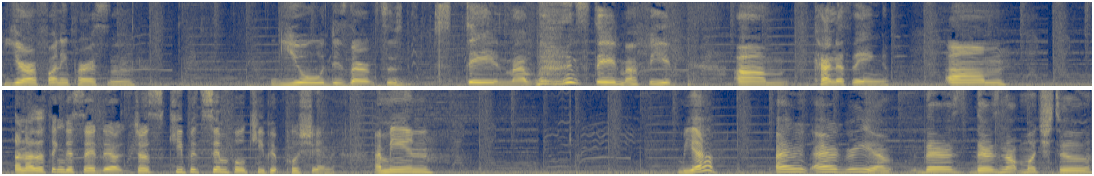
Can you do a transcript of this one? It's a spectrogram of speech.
You're a funny person. You deserve to stay in my stay in my feed um, kind of thing. Um, another thing they said uh, just keep it simple, keep it pushing. I mean, yeah, I I agree. Um, there's there's not much to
